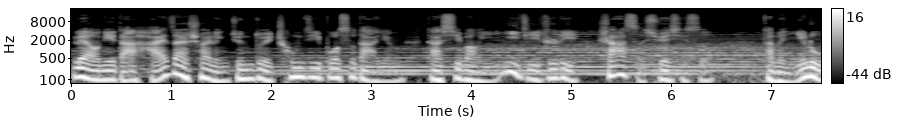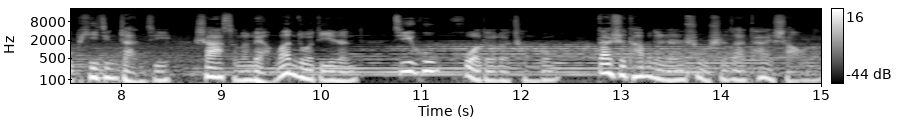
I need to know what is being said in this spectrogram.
列奥尼达还在率领军队冲击波斯大营，他希望以一己之力杀死薛西斯。他们一路披荆斩棘，杀死了两万多敌人，几乎获得了成功。但是他们的人数实在太少了。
